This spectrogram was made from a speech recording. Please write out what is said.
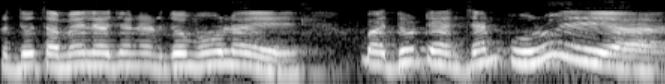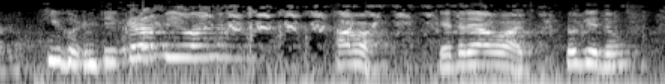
અડધું તમે લેજો ને અડધું હું લઈ. બધું ટેન્શન પૂરું યાર. ટીકડા પીવાના. આવો ખેતરે આવો આજ. શું કીધું?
